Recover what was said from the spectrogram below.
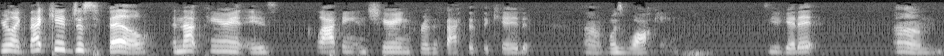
You're like, that kid just fell, and that parent is clapping and cheering for the fact that the kid um, was walking. Do you get it? Um,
